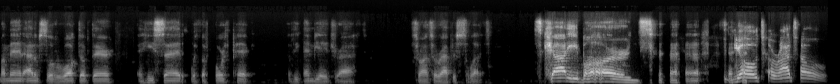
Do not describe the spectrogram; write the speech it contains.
my man Adam Silver walked up there and he said, with the fourth pick of the NBA draft, Toronto Raptors select Scottie Barnes. go Toronto.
